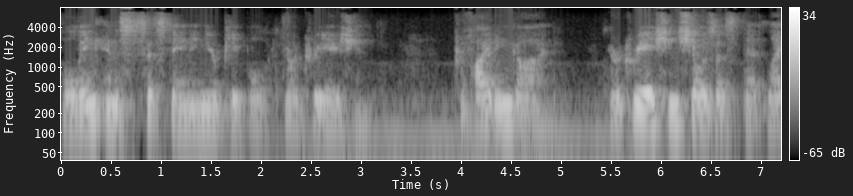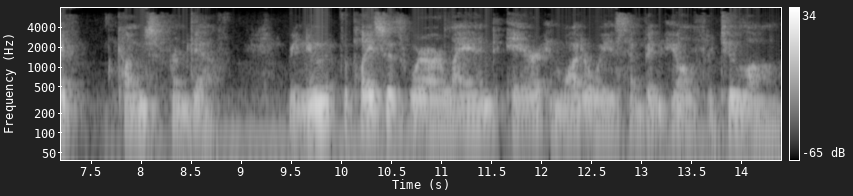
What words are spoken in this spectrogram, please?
holding and sustaining your people, your creation. Providing God, your creation shows us that life comes from death. Renew the places where our land, air, and waterways have been ill for too long.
